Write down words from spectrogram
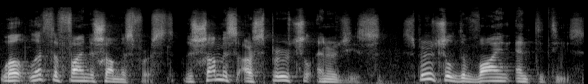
Well, let's define neshamas first. Neshamas are spiritual energies, spiritual divine entities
